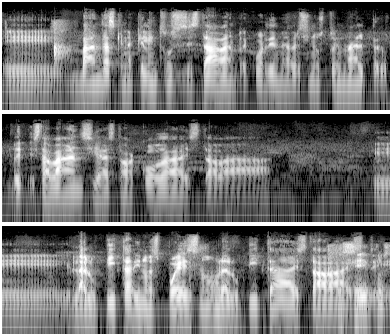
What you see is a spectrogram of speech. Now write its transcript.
eh, bandas que en aquel entonces estaban, recuerden a ver si no estoy mal, pero estaba Ansia, estaba Coda, estaba eh, la Lupita vino después, ¿no? La Lupita estaba. Pues sí, este, pues,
